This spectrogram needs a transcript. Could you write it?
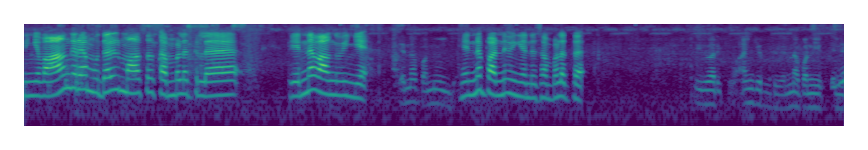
நீங்கள் வாங்குற முதல் மாத சம்பளத்தில் என்ன வாங்குவீங்க? என்ன பண்ணுவீங்க? என்ன பண்ணுவீங்க அந்த சம்பளத்தை? இது வரைக்கும் வாங்கியிருந்து என்ன பண்ணியிருக்கீங்க?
